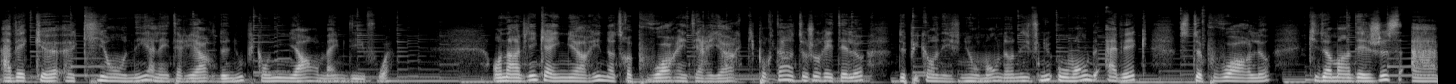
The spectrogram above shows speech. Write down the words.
avec euh, euh, qui on est à l'intérieur de nous, puis qu'on ignore même des fois. On n'en vient qu'à ignorer notre pouvoir intérieur qui pourtant a toujours été là depuis qu'on est venu au monde. On est venu au monde avec ce pouvoir-là qui demandait juste à,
